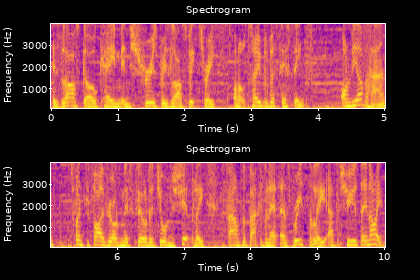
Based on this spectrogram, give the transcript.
His last goal came in Shrewsbury's last victory on October the 15th. On the other hand, 25 year old midfielder Jordan Shipley found the back of the net as recently as Tuesday night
